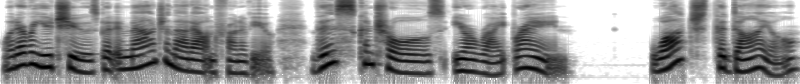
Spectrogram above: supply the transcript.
whatever you choose, but imagine that out in front of you. This controls your right brain. Watch the dial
